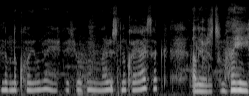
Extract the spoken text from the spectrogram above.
Şimdi buna koyulmuyor ya arkadaşlar. Bakın bunları üstüne koyarsak alıyoruz zaman.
